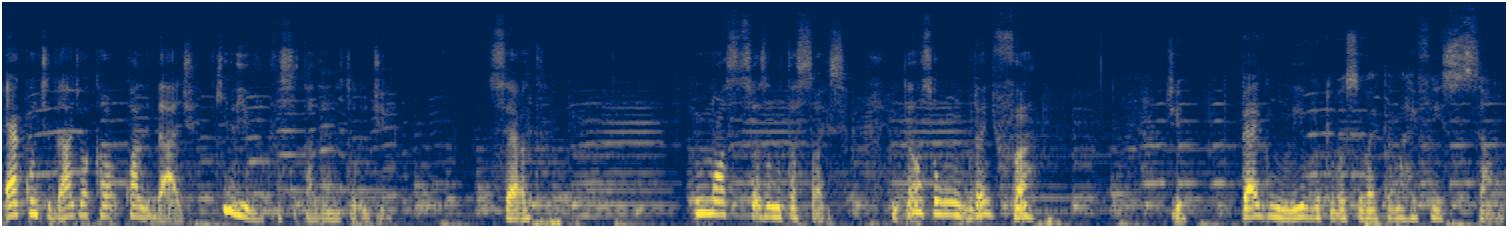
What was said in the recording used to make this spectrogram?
É a quantidade ou a qualidade? Que livro que você está lendo todo dia? Certo? Me mostre suas anotações. Então eu sou um grande fã de pegue um livro que você vai ter uma refeição.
